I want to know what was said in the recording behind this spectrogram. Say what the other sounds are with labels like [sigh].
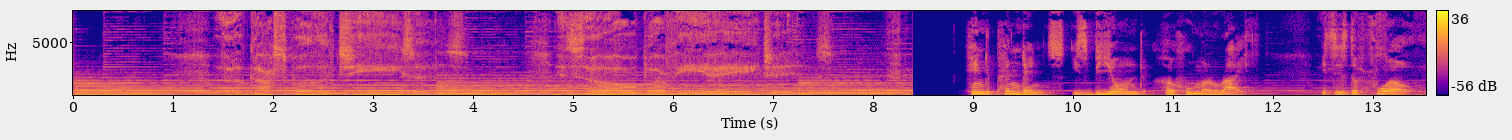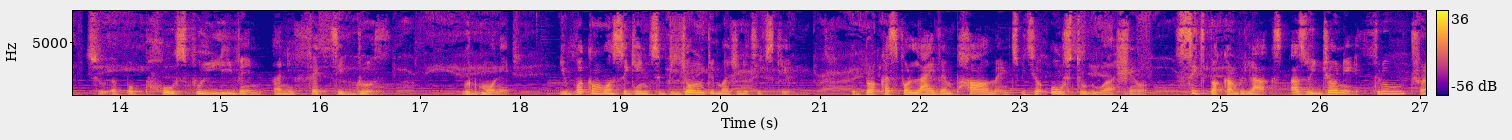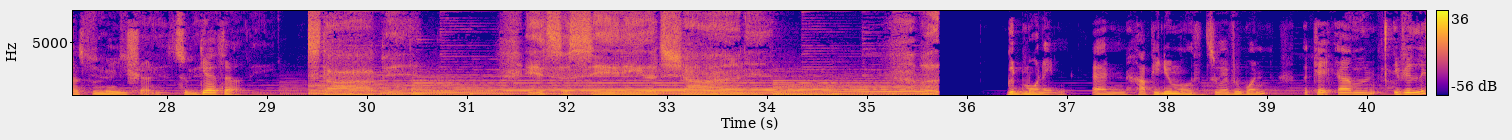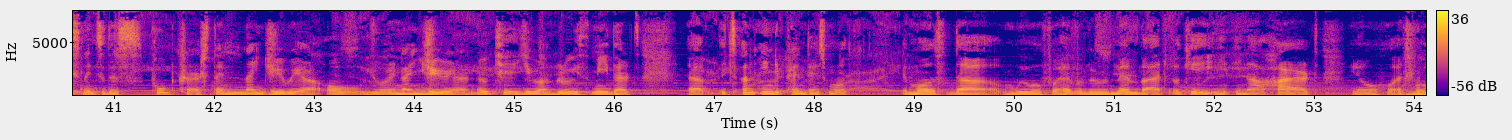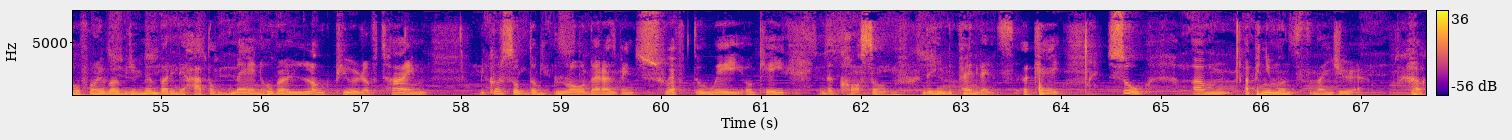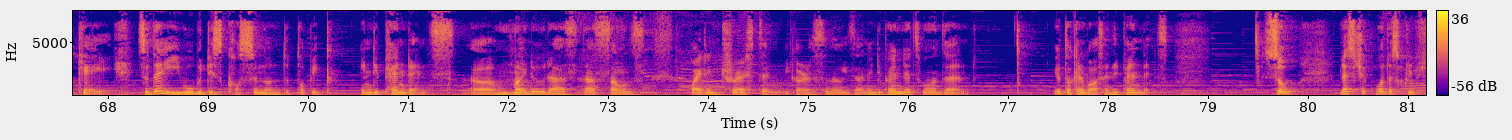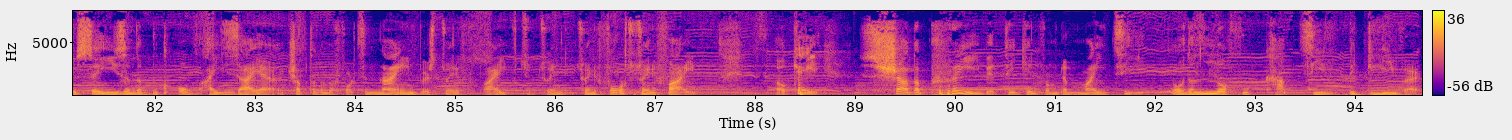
The gospel of Jesus is the hope of the ages. Independence is beyond her human right. It is the fuel to a purposeful living and effective growth. Good morning. You're welcome once again to Beyond Imaginative Skill, a broadcast for life empowerment with your host Oluwaseun. Sit back and relax as we journey through transformation together. It's a city that's shining. Good morning and happy new month to everyone. Okay, um, if you're listening to this podcast in Nigeria or you're a Nigerian, okay, you agree with me that uh, it's an Independence Month, a month that we will forever be remembered, okay, in, in our heart, you know, [laughs] and will forever be remembered in the heart of men over a long period of time because of the blood that has been swept away, okay, in the course of [laughs] the independence, okay. So, um, happy new month to Nigeria. [laughs] Okay, today we'll be discussing on the topic independence. Um, [laughs] I know that that sounds quite interesting because you know it's an independence month and you're talking about independence. So let's check what the scripture says in the book of Isaiah, chapter number 49, verse 25 to 20, 24 to 25. Okay, shall the prey be taken from the mighty, or the lawful captive be delivered?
